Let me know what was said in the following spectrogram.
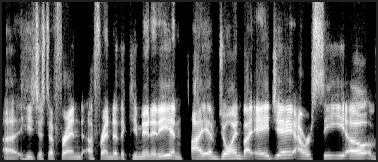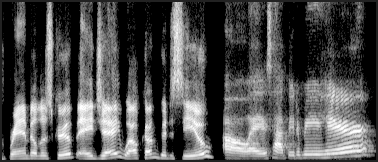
uh, he's just a friend, a friend of the community. And I am joined by AJ, our CEO of Brand Builders Group. AJ, welcome. Good to see you. Always happy to be here.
